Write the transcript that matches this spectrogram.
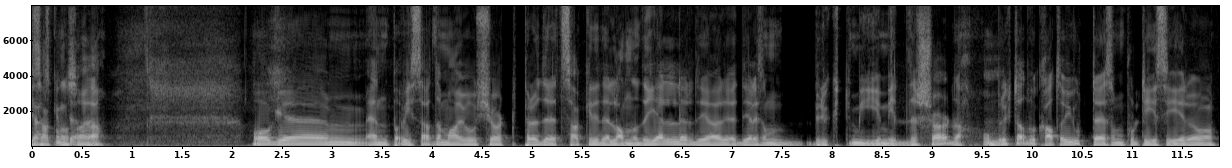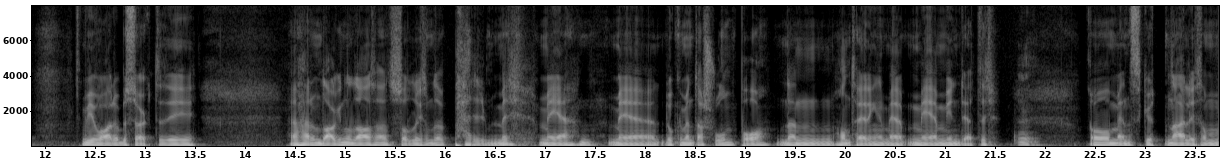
i saken også. Ja. Og eh, enden på visa at de har jo kjørt prøvd rettssaker i det landet det gjelder. De har, de har liksom brukt mye midler sjøl. Og brukt advokat og gjort det som politiet sier. Og vi var og besøkte de her om dagen, og da så du liksom det permer med, med dokumentasjon på den håndteringen med, med myndigheter. Mm. Og mens gutten er liksom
